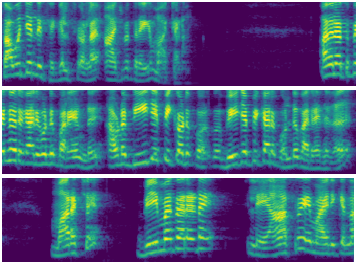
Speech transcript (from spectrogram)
സൗജന്യ ചികിത്സയുള്ള ആശുപത്രിക്ക് മാറ്റണം. അതിനകത്ത് പിന്നെ ഒരു കാര്യം കൂടി പറയുന്നുണ്ട്. അവിടെ ബി ജെ പിക്കോട് ബി ജെ പിക്കാരെ കൊണ്ടുവരരുത്. മറിച്ച് വിമതരുടെ അല്ലേ ആശ്രയമായിരിക്കുന്ന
